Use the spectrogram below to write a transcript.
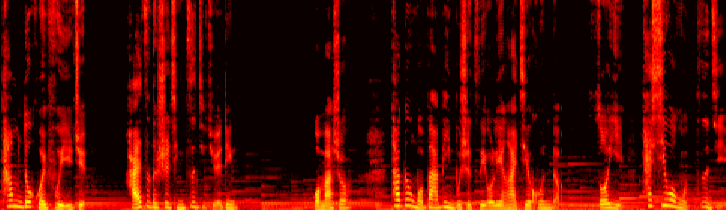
他们都回复一句：“孩子的事情自己决定。”我妈说，她跟我爸并不是自由恋爱结婚的，所以她希望我自己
